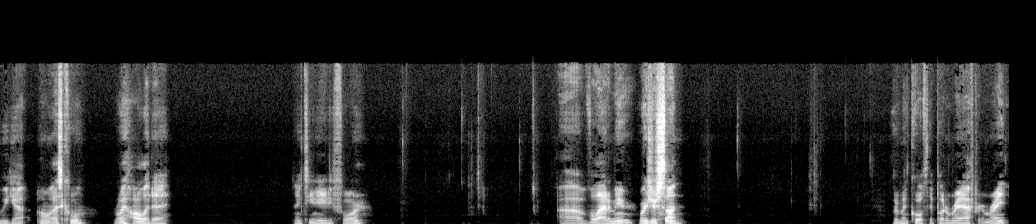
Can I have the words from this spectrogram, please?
We got, oh, that's cool. Roy Halladay. 1984. Uh, Vladimir. Where's your son? Would have been cool if they put him right after him, right?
